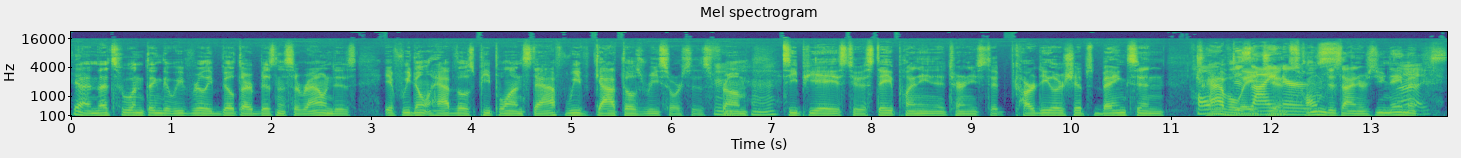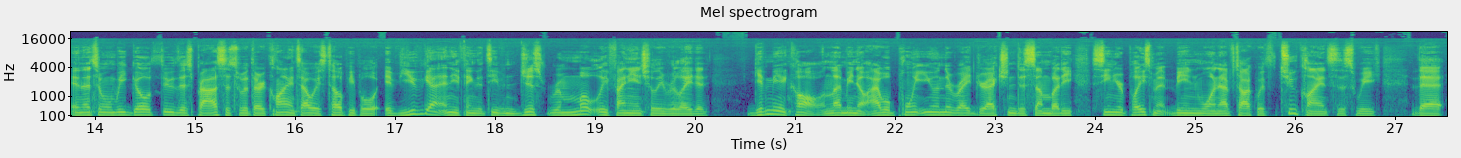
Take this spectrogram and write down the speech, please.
Yeah, and that's one thing that we've really built our business around is if we don't have those people on staff, we've got those resources from Mm-hmm. CPAs to estate planning attorneys to car dealerships, banks and Home travel designers. agents, home designers, you name Nice. it. And that's when we go through this process with our clients, I always tell people if you've got anything that's even just remotely financially related, give me a call and let me know. I will point you in the right direction to somebody. Senior placement being one. I've talked with two clients this week that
